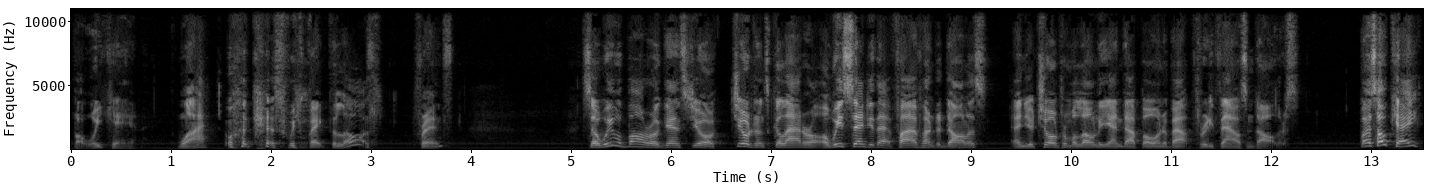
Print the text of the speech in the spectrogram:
But we can. Why? Because we make the laws, friends. So we will borrow against your children's collateral, or we send you that $500, and your children will only end up owing about $3,000. But it's okay.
